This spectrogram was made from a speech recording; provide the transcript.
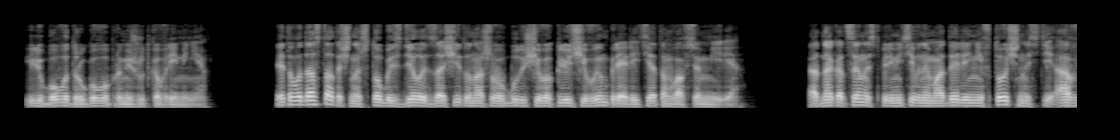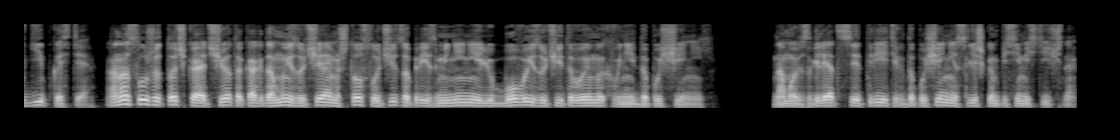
и любого другого промежутка времени. Этого достаточно, чтобы сделать защиту нашего будущего ключевым приоритетом во всем мире. Однако ценность примитивной модели не в точности, а в гибкости. Она служит точкой отсчета, когда мы изучаем, что случится при изменении любого из учитываемых в ней допущений. На мой взгляд, все три этих допущения слишком пессимистичны.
